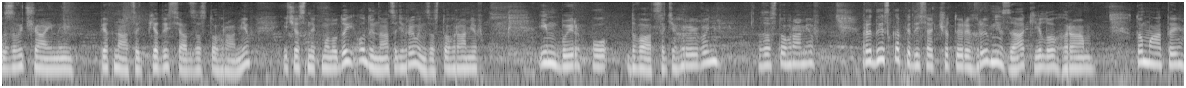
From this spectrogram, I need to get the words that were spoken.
звичайний 15,50 за 100 грамів. І часник молодий 11 гривень за 100 грамів. Імбир по 20 гривень за 100 грамів. Редиска 54 гривні за кілограм. Томати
